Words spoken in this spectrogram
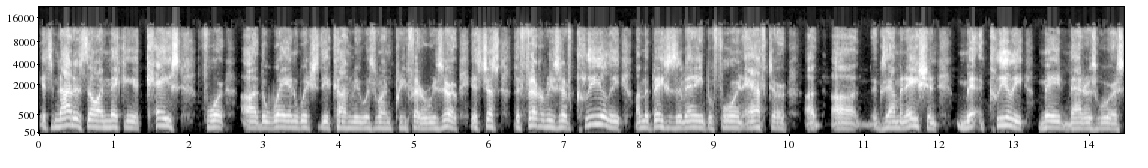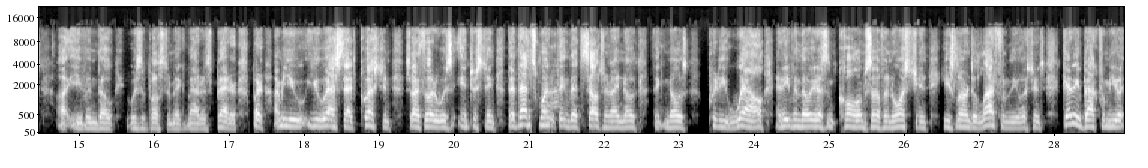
it's not as though I'm making a case for uh, the way in which the economy was run pre-Federal Reserve. It's just the Federal Reserve clearly, on the basis of any before and after uh, uh examination, ma- clearly made matters worse, uh, even though it was supposed to make matters better. But I mean, you you asked that question, so I thought it was interesting that that's one thing that Selgin I know think knows pretty well. And even though he doesn't call himself an Austrian, he's learned a lot from the Austrians. Getting back from you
